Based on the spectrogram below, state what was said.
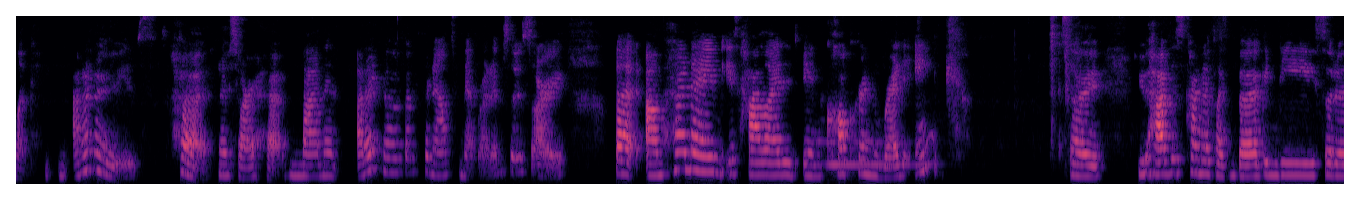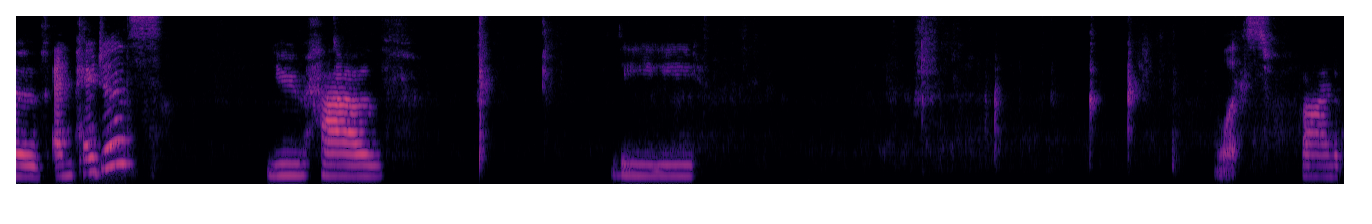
like, I don't know, is her, no, sorry, her, Manon, I don't know if I'm pronouncing that right, I'm so sorry, but um, her name is highlighted in Crochan red ink, so you have this kind of like burgundy sort of end pages, you have the let's find a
